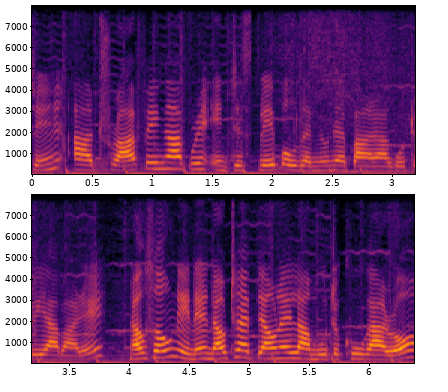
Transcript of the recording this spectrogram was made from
တင် Ultra Fingerprint in Display ပုံစံမျိုးနဲ့ပါတာကိုတွေ့ရပါတယ်။နောက်ဆုံးအနေနဲ့နောက်ထပ်ပြောင်းလဲလာမှုတစ်ခုကတော့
